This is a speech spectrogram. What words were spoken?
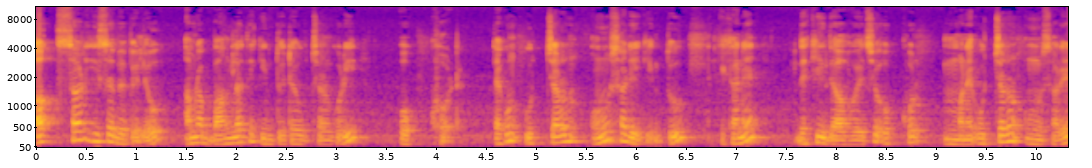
অক্সর হিসেবে পেলেও আমরা বাংলাতে কিন্তু এটা উচ্চারণ করি অক্ষর। দেখুন, উচ্চারণ অনুসারেই কিন্তু এখানে দেখিয়ে দেওয়া হয়েছে অক্ষর মানে উচ্চারণ অনুসারে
